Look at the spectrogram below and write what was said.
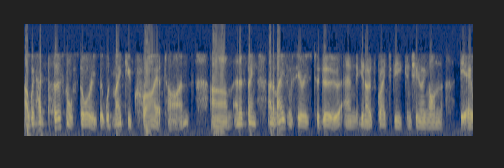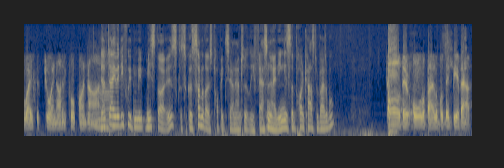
Uh, we've had personal stories that would make you cry at times, um, and it's been an amazing series to do. And you know, it's great to be continuing on the airways of Joy ninety four point nine. Now, David, if we've mi- missed those, because some of those topics sound absolutely fascinating, is the podcast available? Oh, they're all available. There'd be about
